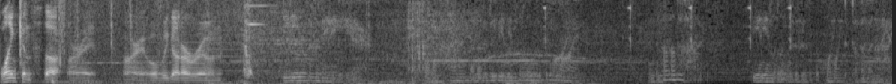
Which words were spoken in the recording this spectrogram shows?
Blink and stuff. Alright. Alright, well, we got our rune. Deals are made here, sometimes under the influence of wine, and sometimes the influence is the point of a knife.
